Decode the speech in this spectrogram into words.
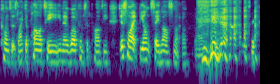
concerts like a party. You know, welcome to the party, just like Beyonce last night.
